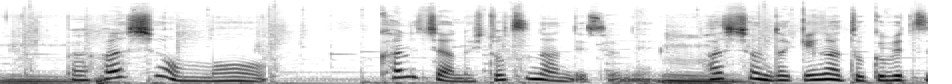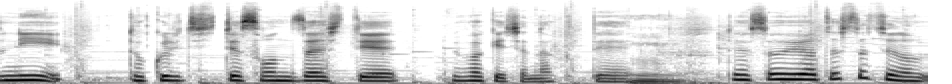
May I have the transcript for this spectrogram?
ファッションもカルチャーの一つなんですよね、うん。ファッションだけが特別に独立して存在してるわけじゃなくて、うん。でそういう私たちの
